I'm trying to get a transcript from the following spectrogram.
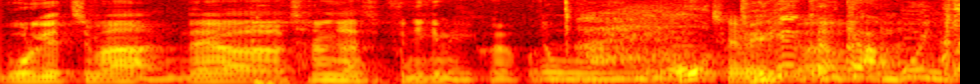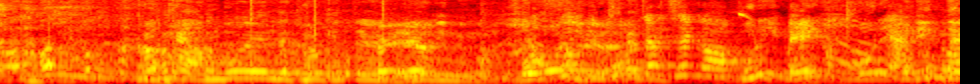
모르겠지만 내가 촬영장에서 분위기 메이커였거든. 어, 되게 그렇게 안 보인다. 그렇게 안 보이는데 그렇기 때문에 매력 있는 거지. 목소리 톤 자체가 분위기 메이커 톤이 아닌데.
